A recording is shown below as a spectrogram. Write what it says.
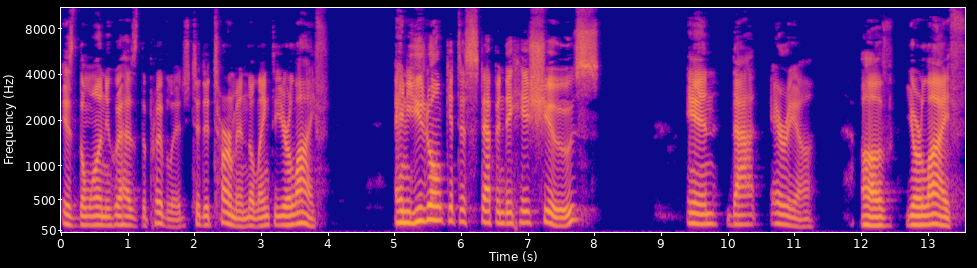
is the one who has the privilege to determine the length of your life. And you don't get to step into his shoes in that area of your life.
